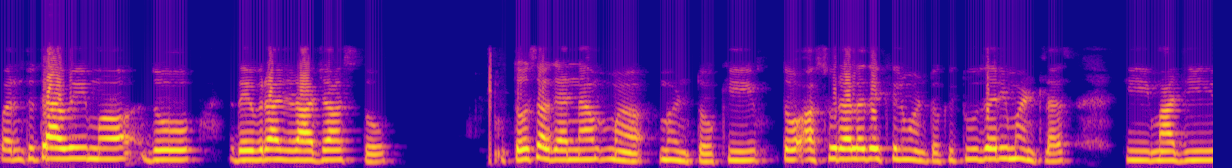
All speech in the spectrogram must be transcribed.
परंतु त्यावेळी मग जो देवराज राजा असतो तो सगळ्यांना म- म्हणतो की तो असुराला देखील म्हणतो की तू जरी म्हटलास की माझी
